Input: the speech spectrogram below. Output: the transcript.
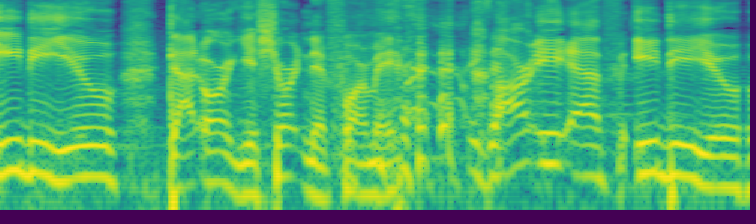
refedu.org. You shortened it for me. refedu.org.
